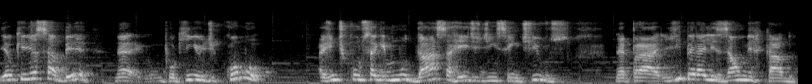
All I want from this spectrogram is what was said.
E eu queria saber né, um pouquinho de como a gente consegue mudar essa rede de incentivos né, para liberalizar o mercado.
